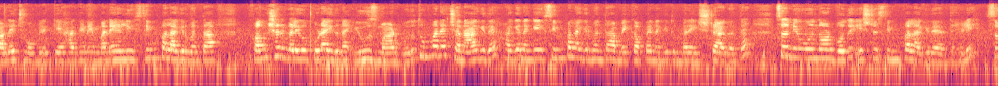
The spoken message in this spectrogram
ಕಾಲೇಜ್ ಹೋಗಲಿಕ್ಕೆ ಹಾಗೆಯೇ ಮನೆಯಲ್ಲಿ ಸಿಂಪಲ್ ಆಗಿರುವಂಥ ಫಂಕ್ಷನ್ಗಳಿಗೂ ಕೂಡ ಇದನ್ನ ಯೂಸ್ ಮಾಡ್ಬೋದು. ತುಂಬಾ ಚೆನ್ನಾಗಿದೆ. ಹಾಗೆ ನನಗೆ ಸಿಂಪಲ್ ಆಗಿರುವಂತಹ ಮೇಕಪ್ಪೇ ನನಗೆ ತುಂಬಾ ಇಷ್ಟ ಆಗುತ್ತೆ. ಸೊ ನೀವು ನೋಡ್ಬೋದು ಎಷ್ಟು ಸಿಂಪಲ್ ಆಗಿದೆ ಅಂತ ಹೇಳಿ. ಸೊ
